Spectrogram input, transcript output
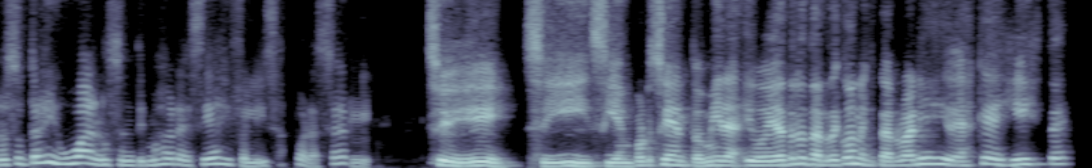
nosotros igual nos sentimos agradecidas y felices por hacerlo. Sí, sí, 100%. Mira, y voy a tratar de conectar varias ideas que dijiste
